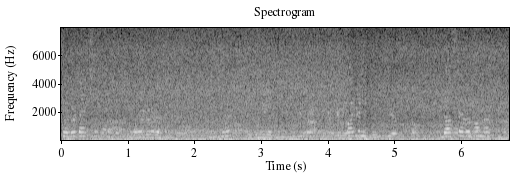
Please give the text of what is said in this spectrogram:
ছোটোটা একশো পঞ্চাশ? দশ টাকা কম রাখছি আর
